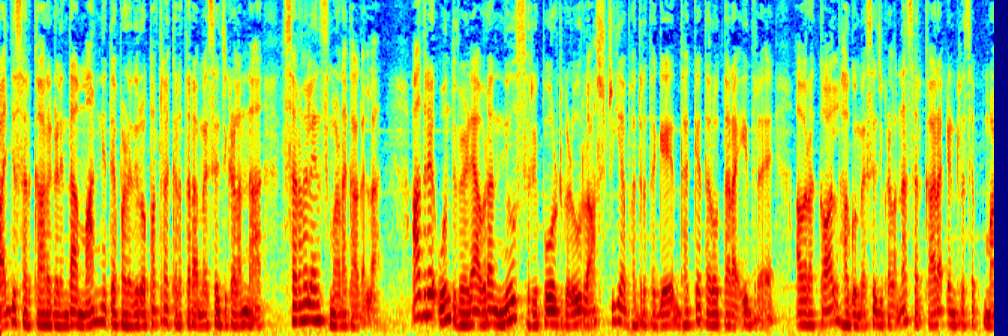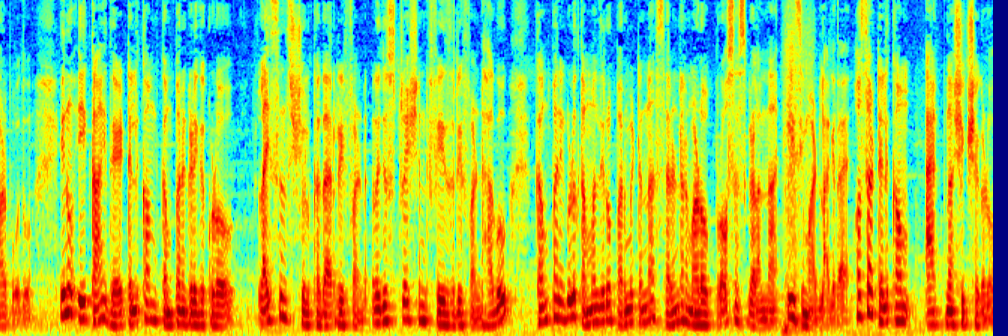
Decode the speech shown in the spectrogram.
ರಾಜ್ಯ ಸರ್ಕಾರಗಳಿಂದ ಮಾನ್ಯತೆ ಪಡೆದಿರೋ ಪತ್ರಕರ್ತರ ಮೆಸೇಜ್ಗಳನ್ನು ಸರ್ವೆಲೆನ್ಸ್ ಮಾಡೋಕ್ಕಾಗಲ್ಲ. ಆದರೆ ಒಂದು ವೇಳೆ ಅವರ ನ್ಯೂಸ್ ರಿಪೋರ್ಟ್ಗಳು ರಾಷ್ಟ್ರೀಯ ಭದ್ರತೆಗೆ ಧಕ್ಕೆ ತರೋ ಥರ ಇದ್ದರೆ ಅವರ ಕಾಲ್ ಹಾಗೂ ಮೆಸೇಜ್ಗಳನ್ನು ಸರ್ಕಾರ ಇಂಟರ್ಸೆಪ್ಟ್ ಮಾಡ್ಬೋದು. ಇನ್ನು ಈ ಕಾಯ್ದೆ ಟೆಲಿಕಾಂ ಕಂಪನಿಗಳಿಗೆ ಕೊಡೋ ಲೈಸೆನ್ಸ್ ಶುಲ್ಕದ ರಿಫಂಡ್ ರಿಜಿಸ್ಟ್ರೇಷನ್ ಫೀಸ್ ರಿಫಂಡ್ ಹಾಗೂ ಕಂಪನಿಗಳು ತಮ್ಮಲ್ಲಿರೋ ಪರ್ಮಿಟ್ ಅನ್ನ ಸರೆಂಡರ್ ಮಾಡೋ ಪ್ರೋಸೆಸ್ಗಳನ್ನು ಈಸಿ ಮಾಡಲಾಗಿದೆ. ಹೊಸ ಟೆಲಿಕಾಂ ಆಕ್ಟ್ನ ಶಿಕ್ಷೆಗಳು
